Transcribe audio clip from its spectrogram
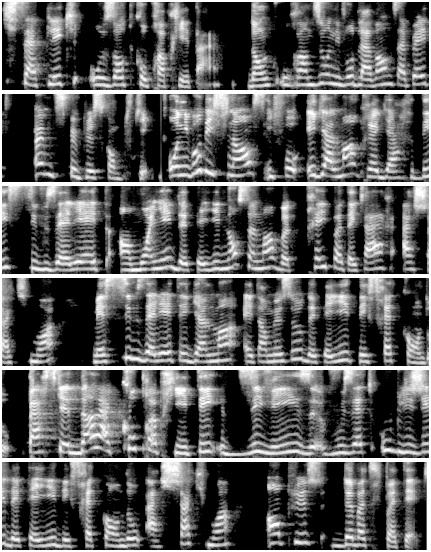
qui s'appliquent aux autres copropriétaires. Donc, au rendu au niveau de la vente, ça peut être un petit peu plus compliqué. Au niveau des finances, il faut également regarder si vous allez être en moyen de payer non seulement votre prêt hypothécaire à chaque mois, mais si vous allez être également être en mesure de payer des frais de condo. Parce que dans la copropriété divise, vous êtes obligé de payer des frais de condo à chaque mois en plus de votre hypothèque.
